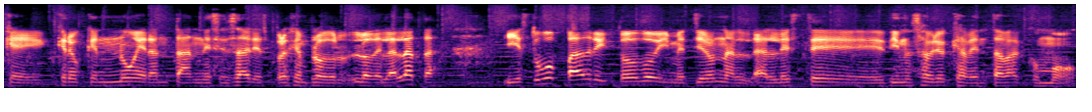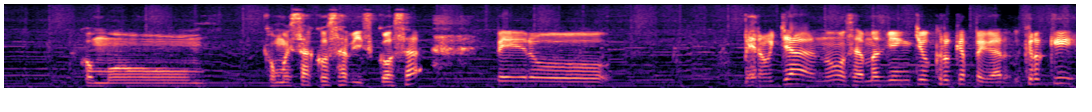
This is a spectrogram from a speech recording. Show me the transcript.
que creo que no eran tan necesarias. Por ejemplo, lo de la lata. Y estuvo padre y todo y metieron al este dinosaurio que aventaba como como como esa cosa viscosa, pero pero ya, ¿no? O sea, más bien yo creo que pegar, creo que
